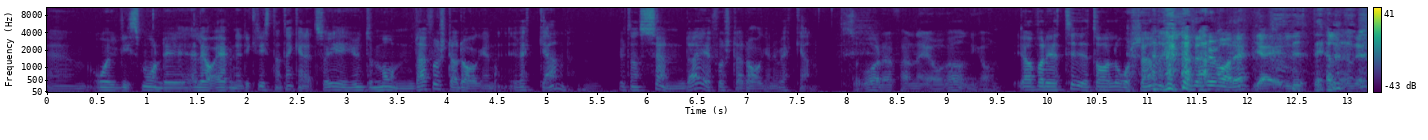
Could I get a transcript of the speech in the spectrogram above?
Ehm, och i viss mån, det, eller ja, även i det kristna tänkandet, så är ju inte måndag första dagen i veckan. Mm. Utan söndag är första dagen i veckan. Så var det i alla fall när jag var ung John. Ja, var det ett tiotal år sedan? eller hur var det? Jag är lite äldre än du.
